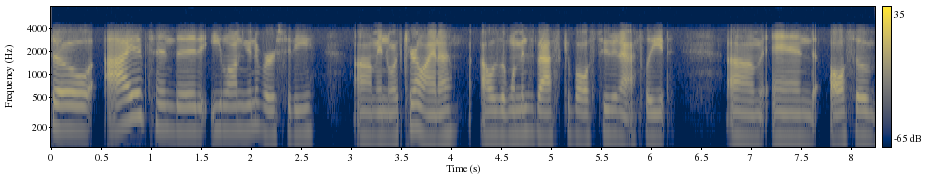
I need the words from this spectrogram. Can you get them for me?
so I attended Elon University um, in North Carolina. I was a women's basketball student athlete, um, and also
